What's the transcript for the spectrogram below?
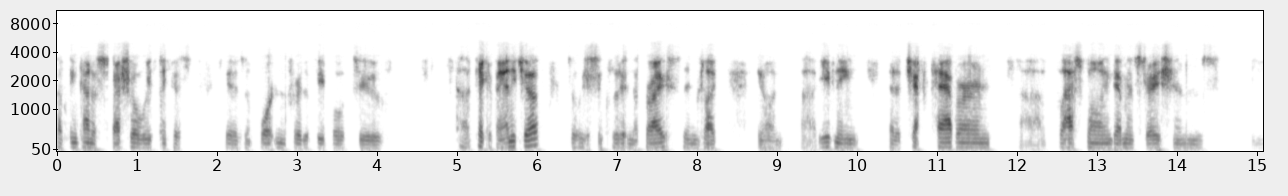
something kind of special we think is, is important for the people to uh, take advantage of. So we just include it in the price. Things like, you know, uh, evening at a Czech tavern, uh, glass blowing demonstrations. You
